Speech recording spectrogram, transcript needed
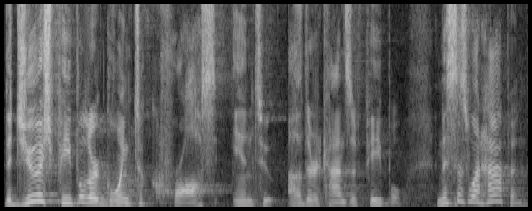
The Jewish people are going to cross into other kinds of people. And this is what happened.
